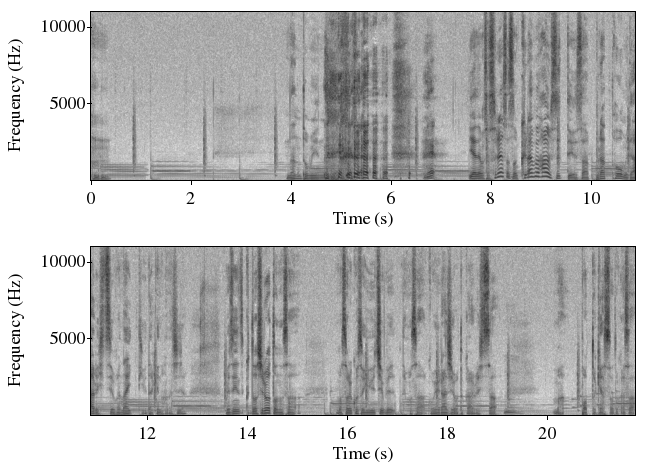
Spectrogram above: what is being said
うん何とも言えない。ね。いやでもさそれはさそのクラブハウスっていうさプラットフォームである必要がないっていうだけの話じゃん。別にど素人のさ、まあ、それこそ YouTube でもさこういうラジオとかあるしさ。うん。まあポッドキャストとかさ、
